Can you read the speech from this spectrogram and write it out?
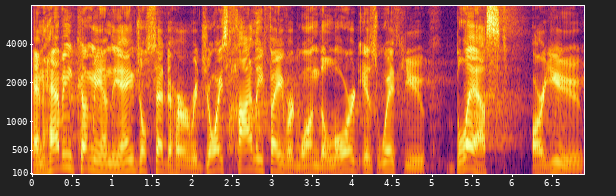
And having come in, the angel said to her, Rejoice, highly favored one, the Lord is with you. Blessed are you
